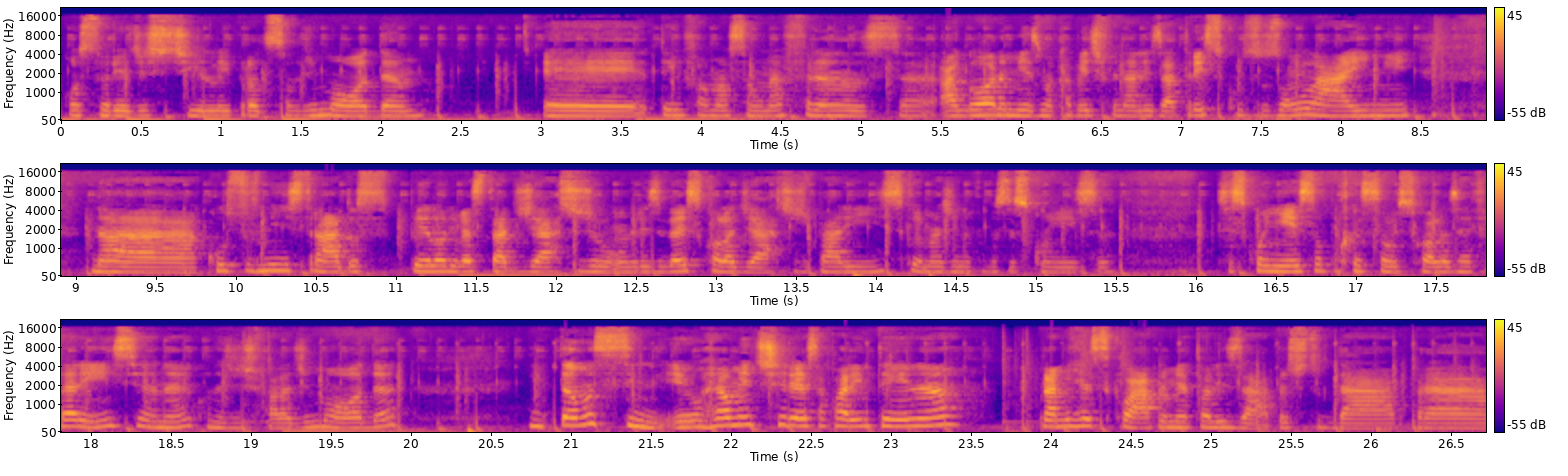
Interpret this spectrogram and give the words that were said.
consultoria de estilo e produção de moda. É, tenho formação na França. Agora mesmo acabei de finalizar três cursos online, na cursos ministrados pela Universidade de Arte de Londres e da Escola de Arte de Paris, que eu imagino que vocês conheçam. Vocês conheçam porque são escolas referência, né? Quando a gente fala de moda. Então, assim, eu realmente tirei essa quarentena para me reciclar, para me atualizar, para estudar, para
